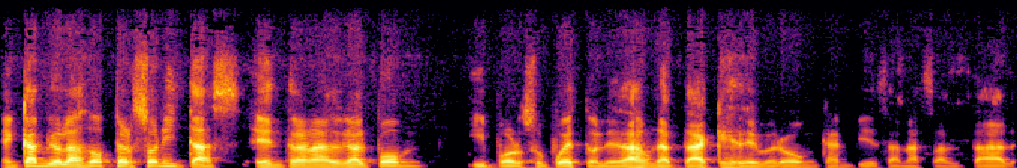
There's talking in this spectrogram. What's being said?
En cambio, las dos personitas entran al galpón y por supuesto le da un ataque de bronca, empiezan a saltar,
